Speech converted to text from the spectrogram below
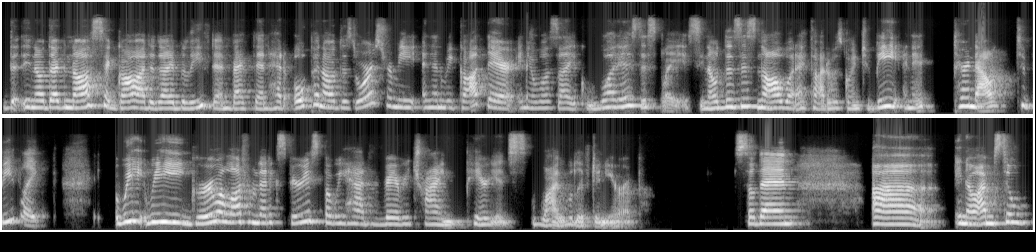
the, you know, the agnostic God that I believed in back then had opened all these doors for me. And then we got there and it was like, what is this place? You know, this is not what I thought it was going to be. And it turned out to be like, we, we grew a lot from that experience, but we had very trying periods while we lived in Europe. So then, uh, you know, I'm still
